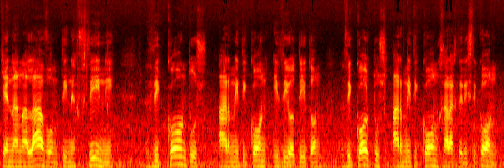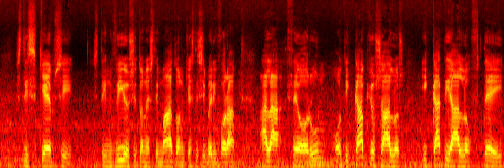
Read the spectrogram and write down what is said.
και να αναλάβουν την ευθύνη δικών τους αρνητικών ιδιωτήτων, δικών τους αρνητικών χαρακτηριστικών στη σκέψη, στην βίωση των αισθημάτων και στη συμπεριφορά, αλλά θεωρούν ότι κάποιος άλλος ή κάτι άλλο φταίει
